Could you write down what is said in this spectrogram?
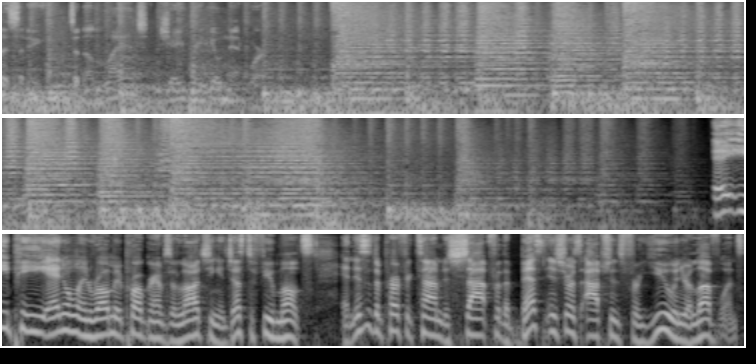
Listening to the Lance J Radio Network. AEP annual enrollment programs are launching in just a few months, and this is the perfect time to shop for the best insurance options for you and your loved ones.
